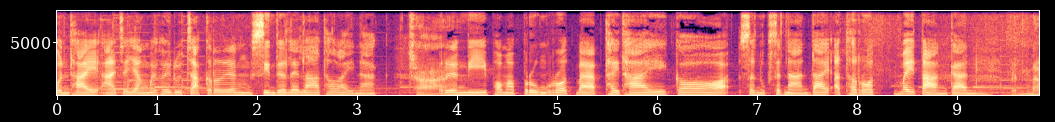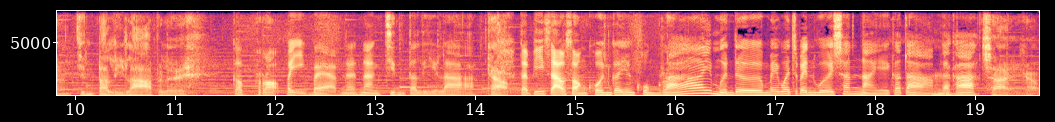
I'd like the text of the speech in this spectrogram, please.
คนไทยอาจจะยังไม่ค่อยรู้จักเรื่องซินเดอเรลล่าเท่าไหร่นักใช่เรื่องนี้พอมาปรุงรสแบบไทยๆ ก็สนุกสนานได้อรรถรสไม่ต่างกัน เป็นนางจินตลีลาไปเลย ก็เพราะไปอีกแบบนะนางจินตลีลาครับแต่พี่สาวสองคนก็ยังคงร้ายเหมือนเดิมไม่ว่าจะเป็นเวอร์ชั่นไหนก็ตามนะคะ ใช่ครับ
